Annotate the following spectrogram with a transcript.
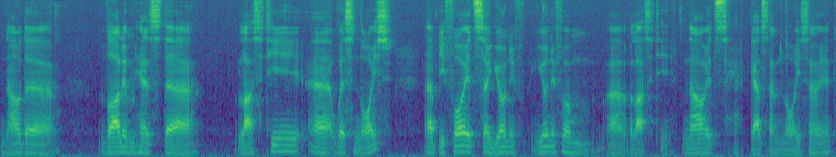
now the volume has the velocity uh, with noise. Uh, before it's a uni uniform uh, velocity. Now it's got some noise on it.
